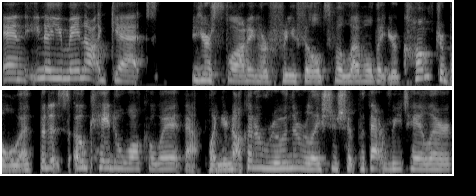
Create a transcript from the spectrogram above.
and you know, you may not get your slotting or free fill to a level that you're comfortable with, but it's okay to walk away at that point. You're not going to ruin the relationship with that retailer.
